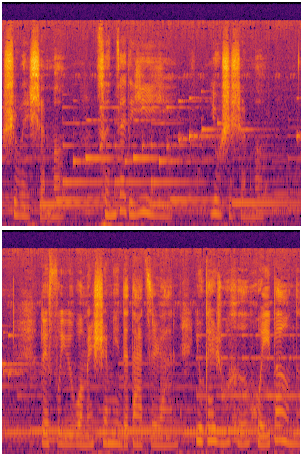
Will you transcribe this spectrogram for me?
是为什么？存在的意义又是什么？对赋予我们生命的大自然又该如何回报呢？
